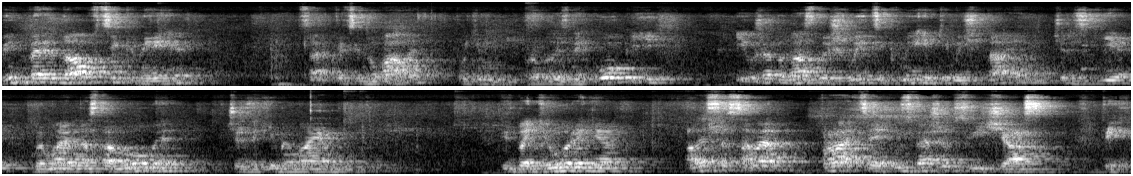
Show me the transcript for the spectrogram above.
Він передав ці книги, церкви цінували, потім робили з них копії, і вже до нас дійшли ці книги, які ми читаємо, через які ми маємо настанови, через які ми маємо підбадьорення. Але це саме праця, яку звершив свій час тих.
